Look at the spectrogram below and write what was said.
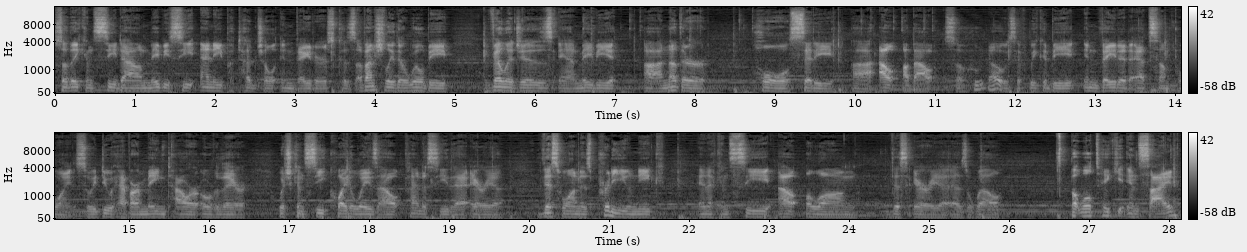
so they can see down, maybe see any potential invaders, because eventually there will be villages and maybe uh, another whole city uh, out about. So who knows if we could be invaded at some point. So we do have our main tower over there, which can see quite a ways out, kind of see that area. This one is pretty unique, and it can see out along this area as well. But we'll take you inside.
